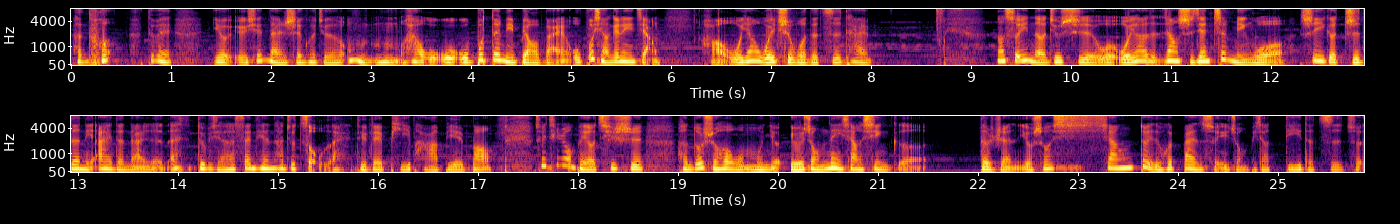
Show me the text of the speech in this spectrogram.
很多对不对？有有些男生会觉得说，嗯嗯，好，我我我不对你表白，我不想跟你讲，好，我要维持我的姿态。那所以呢，就是我我要让时间证明我是一个值得你爱的男人。哎，对不起，他三天他就走了，对不对？琵琶别抱。所以听众朋友，其实很多时候我们有有一种内向性格的人，有时候相对的会伴随一种比较低的自尊。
